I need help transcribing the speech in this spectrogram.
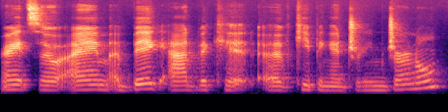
right? So I am a big advocate of keeping a dream journal.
